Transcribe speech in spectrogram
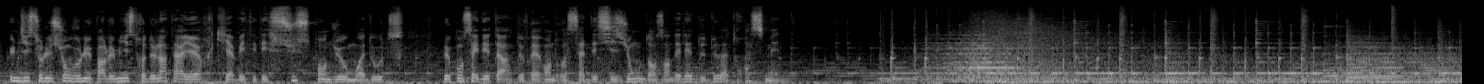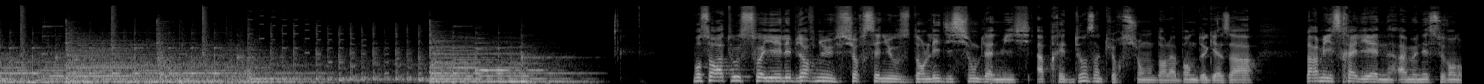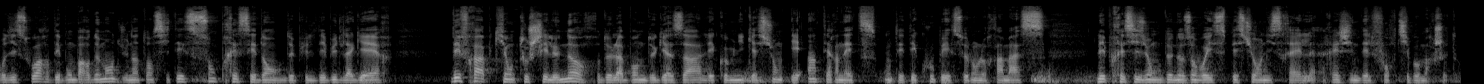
Une dissolution voulue par le ministre de l'Intérieur qui avait été suspendue au mois d'août. Le Conseil d'État devrait rendre sa décision dans un délai de deux à trois semaines. Bonsoir à tous, soyez les bienvenus sur CNews dans l'édition de la nuit. Après deux incursions dans la bande de Gaza, l'armée israélienne a mené ce vendredi soir des bombardements d'une intensité sans précédent depuis le début de la guerre. Des frappes qui ont touché le nord de la bande de Gaza, les communications et Internet ont été coupées selon le Hamas. Les précisions de nos envoyés spéciaux en Israël, Régine Delfour, Thibault Marcheteau.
